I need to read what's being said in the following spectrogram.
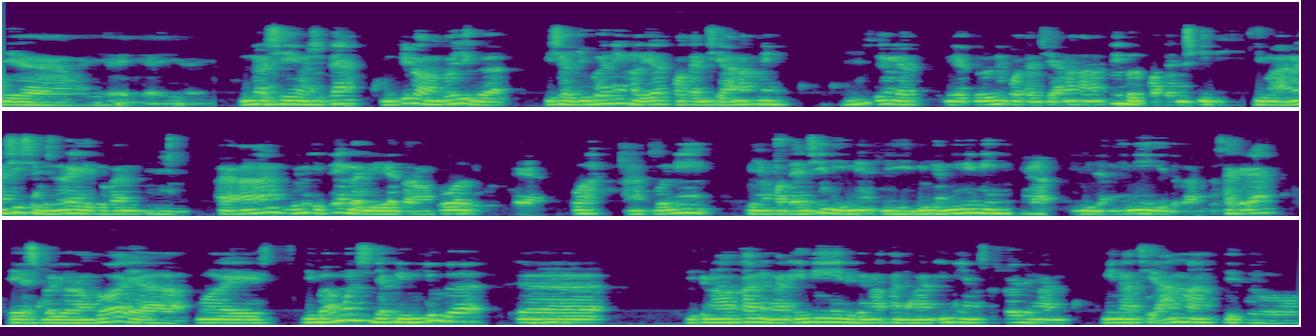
Iya, iya, iya, iya. Benar sih, maksudnya mungkin orang tua juga bisa juga nih ngelihat potensi anak nih. Maksudnya ngeliat, ngeliat dulu nih potensi anak, anak nih berpotensi di gimana sih sebenarnya gitu kan. Hmm. Kadang-kadang mungkin itu yang nggak dilihat orang tua gitu. Kayak, wah anak gue nih punya potensi di, di bidang ini nih, Ya. di bidang ini gitu kan. Terus akhirnya ya sebagai orang tua ya mulai dibangun sejak dini juga. eh, dikenalkan dengan ini, dikenalkan dengan ini yang sesuai dengan minat si anak gitu.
